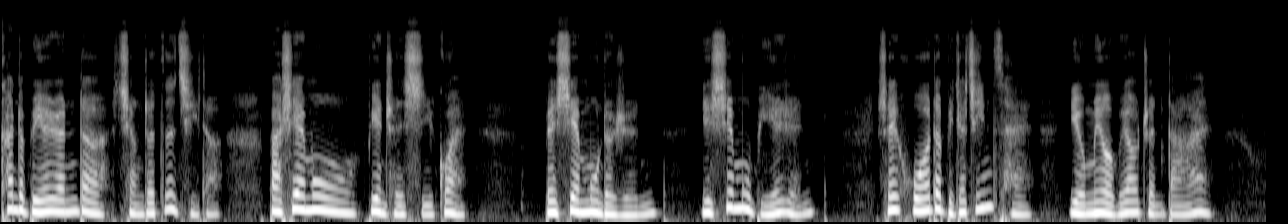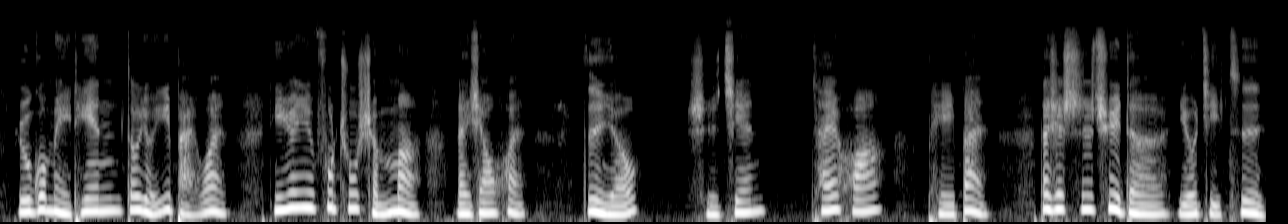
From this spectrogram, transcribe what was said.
看着别人的，想着自己的，把羡慕变成习惯。被羡慕的人也羡慕别人，谁活得比较精彩？有没有标准答案？如果每天都有一百万，你愿意付出什么来交换？自由、时间、才华、陪伴，那些失去的，有几次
